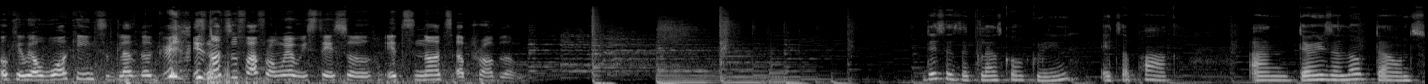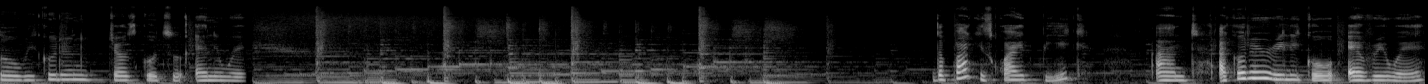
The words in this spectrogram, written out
Okay, we are walking to Glasgow Green. It's not too far from where we stay, so it's not a problem. This is the Glasgow Green. It's a park, and there is a lockdown, so we couldn't just go to anywhere. The park is quite big, and I couldn't really go everywhere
